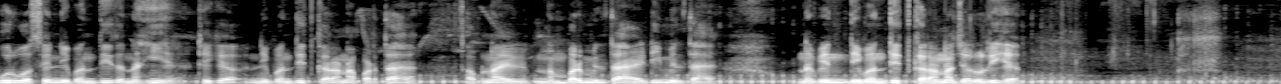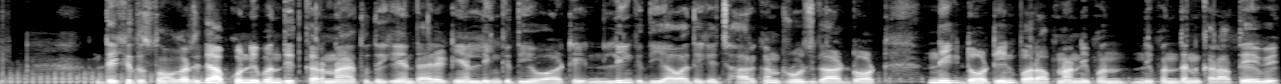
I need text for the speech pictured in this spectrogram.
पूर्व से निबंधित नहीं है, ठीक है, निबंधित कराना पड़ता है। अपना एक नंबर मिलता है, आईडी मिलता है। निबंधित कराना ज़रूरी है। देखिए दोस्तों, अगर यदि आपको निबंधित करना है तो देखिए डायरेक्ट यहाँ लिंक दिया हुआ ठीक? लिंक दिया हुआ देखिए झारखंड रोज़गार डॉट निक डॉट इन पर अपना निबंधन कराते हुए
